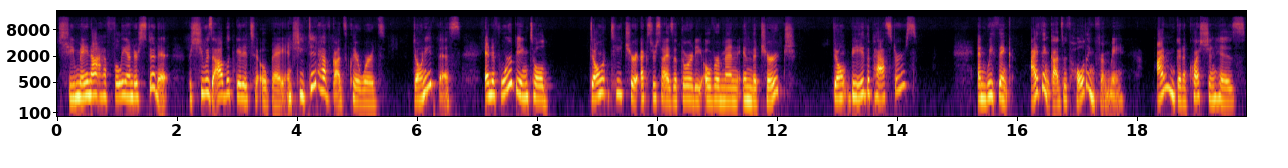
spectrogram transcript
she may not have fully understood it, but she was obligated to obey. And she did have God's clear words don't eat this. And if we're being told, don't teach or exercise authority over men in the church. Don't be the pastors. And we think, I think God's withholding from me. I'm going to question his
